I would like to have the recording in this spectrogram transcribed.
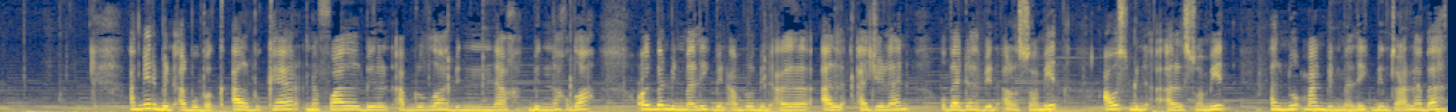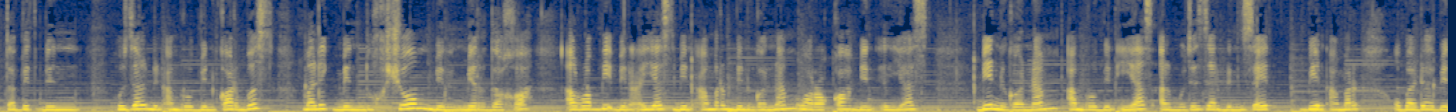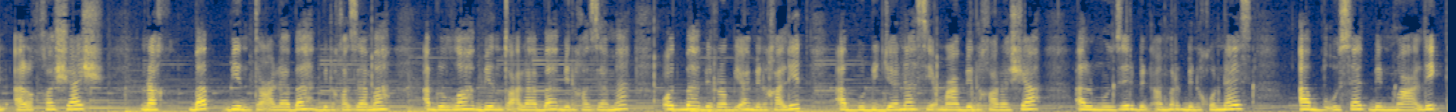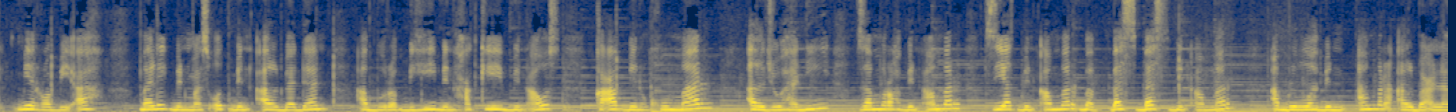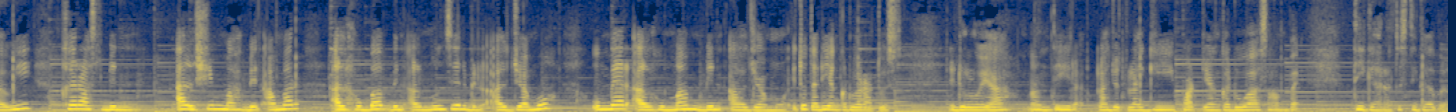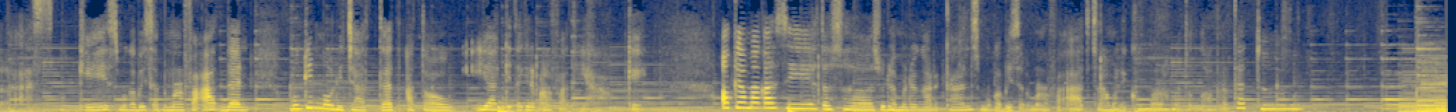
Amir bin Abu Bak al-Bukair, Nafal bin Abdullah bin Nah bin Nahdah, Udban bin Malik bin Amru bin al-Ajlan, Ubadah bin al-Samit, Aus bin Al-Swamid, Al-Nu'man bin Malik bin Tu'alabah, Tabit bin Huzal bin Amru bin Karbus, Malik bin Dukhshum bin Mirdakhah, Al-Rabi bin Ayas bin Amr bin Ghanam, Waraqah bin Ilyas bin Ghanam, Amru bin Iyas, Al-Mujazzar bin Zaid bin Amr, Ubadah bin Al-Khashash, Bab bin Ta'labah bin Khazamah, Abdullah bin Ta'labah bin Khazamah, Utbah bin Rabi'ah bin Khalid, Abu Dujana Si'ma bin Kharashah, Al-Munzir bin Amr bin Khunais, Abu Usaid bin Malik bin Rabi'ah, Malik bin Mas'ud bin Al-Badan, Abu Rabbihi bin Haki bin Aus, Ka'ab bin Khumar, Al-Juhani, Zamrah bin Amr, Ziyad bin Amr, Bas-Bas bin Amr, Abdullah bin Amr Al-Ba'lawi, Khiras bin Al-Shimmah bin Amr, Al-Hubab bin Al-Munzir bin Al-Jamuh, Umar Al-Humam bin Al-Jamuh. Itu tadi yang ke-200. Ini dulu ya. Nanti lanjut lagi part yang kedua sampai 313. Oke, semoga bisa bermanfaat dan mungkin mau dicatat atau ya kita kirim Al-Fatihah. Oke. Oke, makasih atas uh, sudah mendengarkan. Semoga bisa bermanfaat. Assalamualaikum warahmatullahi wabarakatuh.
